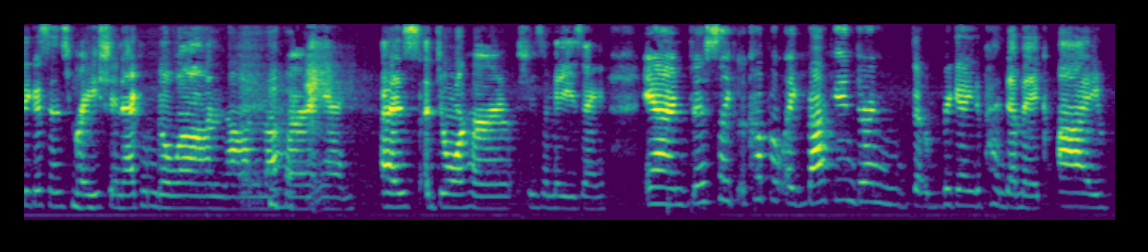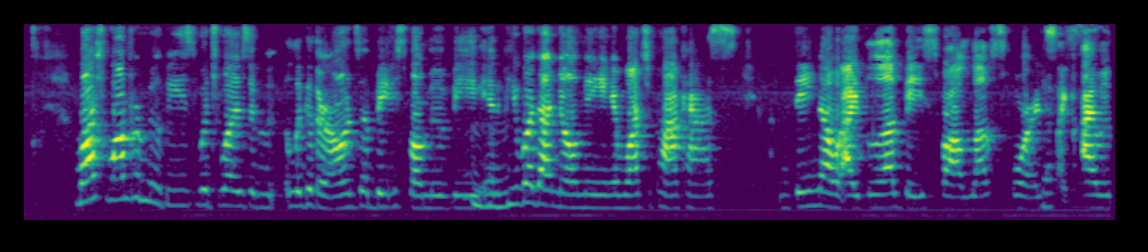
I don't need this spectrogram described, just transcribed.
biggest inspiration. I can go on and on about her and I just adore her. She's amazing. And just like a couple like back in during the beginning of the pandemic, I watched one of her movies, which was a League of Their Own. It's a baseball movie, mm-hmm. and people that know me and watch the podcast, they know I love baseball, love sports. Yes. Like I was,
